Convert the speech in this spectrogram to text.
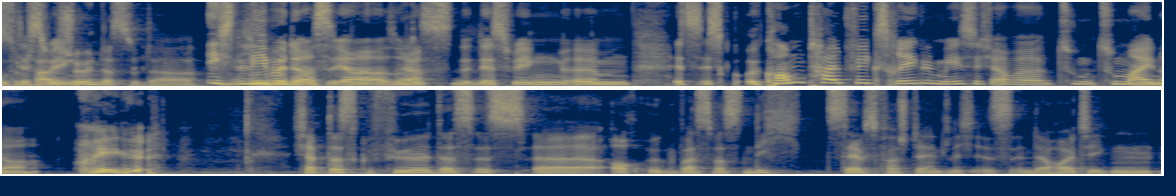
So, ist total deswegen- schön, dass du da. Ich so liebe das, ja. Also Ja. das, deswegen, ähm, es, es kommt halbwegs regelmäßig, aber zu, zu meiner Regel. Ich habe das Gefühl, das ist äh, auch irgendwas, was nicht selbstverständlich ist in der heutigen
